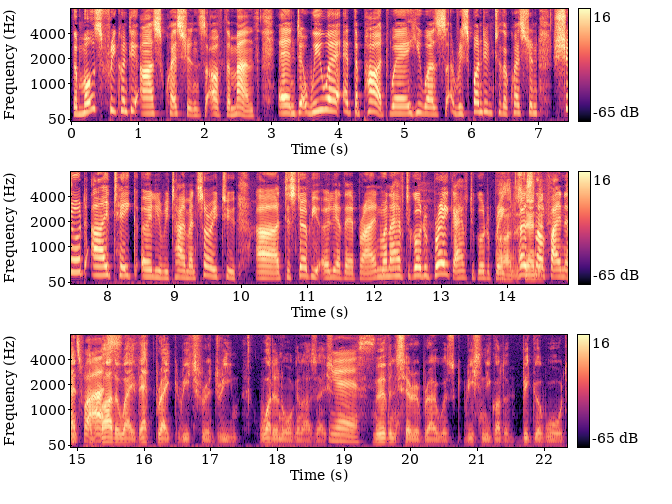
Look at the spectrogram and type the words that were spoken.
the most frequently asked questions of the month. And we were at the part where he was responding to the question, should I take early retirement? Sorry to uh, disturb you earlier there, Bryan. When I have to go to break, I have to go to break. Personal that. finance and, for and us. By the way, that break Reach for a Dream. What an organisation. Yes. Mervyn Cerebro was recently got a big award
